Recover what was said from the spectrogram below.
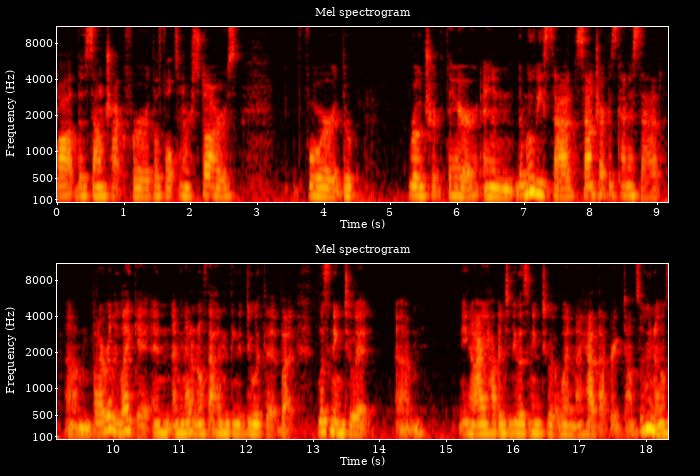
bought the soundtrack for The Fault in Our Stars for the road trip there and the movie's sad soundtrack is kind of sad um, but i really like it and i mean i don't know if that had anything to do with it but listening to it um, you know i happened to be listening to it when i had that breakdown so who knows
